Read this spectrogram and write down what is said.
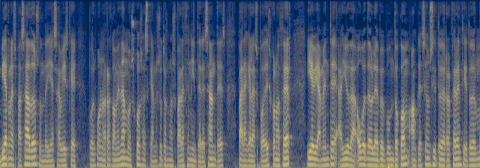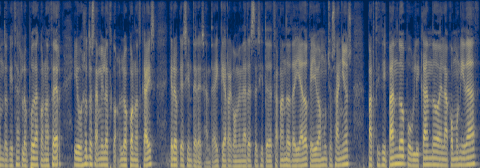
viernes pasados, donde ya sabéis que, pues bueno, recomendamos cosas que a nosotros nos parecen interesantes para que las podáis conocer y obviamente ayuda wp.com, aunque sea un sitio de referencia y todo el mundo quizás lo pueda conocer y vosotros también lo, lo conozcáis, creo que es interesante. Hay que recomendar este sitio de Fernando Tellado que lleva muchos años participando, publicando en la comunidad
